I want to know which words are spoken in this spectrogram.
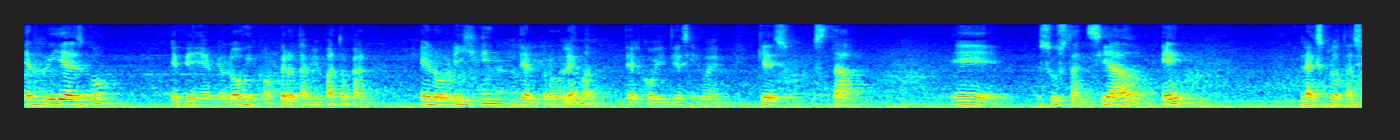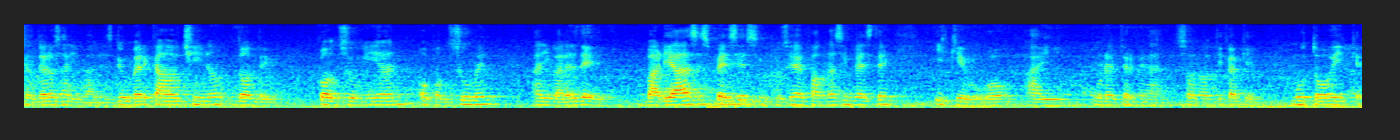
el riesgo epidemiológico, pero también para tocar el origen del problema del COVID-19, que está eh, sustanciado en la explotación de los animales, de un mercado chino donde consumían o consumen animales de variadas especies, incluso de fauna silvestre, y que hubo ahí una enfermedad zoonótica que mutó y que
